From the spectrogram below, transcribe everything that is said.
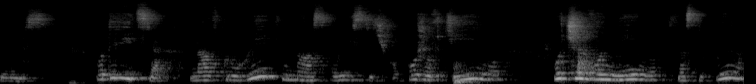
ліс. Подивіться, навкруги у нас листячко пожовтіло, почервоніло, наступила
